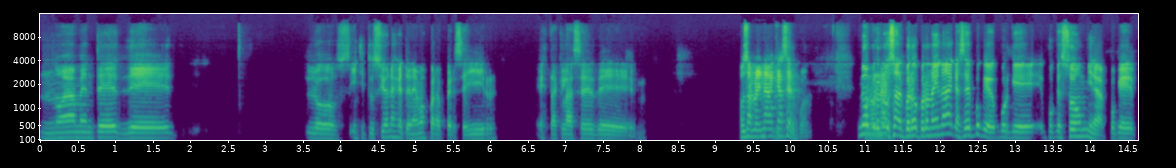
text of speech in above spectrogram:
nuevamente de las instituciones que tenemos para perseguir esta clase de... O sea, no hay nada que hacer, pues. No, pero, no, o sea, pero, pero, no hay nada que hacer porque, porque, porque son, mira, porque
